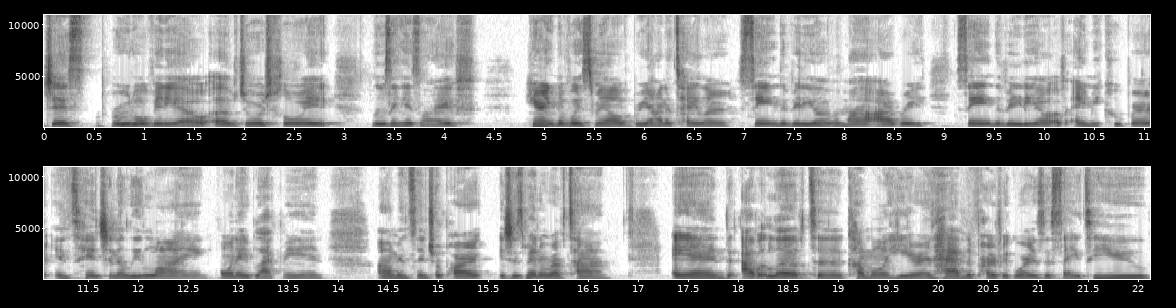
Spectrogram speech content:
just brutal video of George Floyd losing his life, hearing the voicemail of Breonna Taylor, seeing the video of Ahmaud Arbery, seeing the video of Amy Cooper intentionally lying on a black man um, in Central Park. It's just been a rough time. And I would love to come on here and have the perfect words to say to you,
